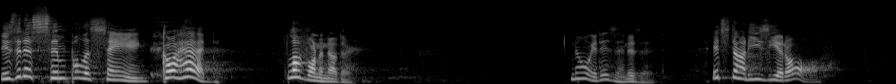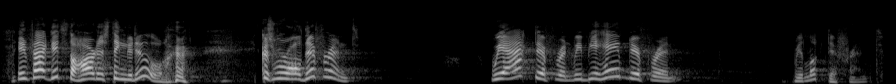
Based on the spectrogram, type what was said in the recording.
Is it as simple as saying, go ahead, love one another? No, it isn't, is it? It's not easy at all. In fact, it's the hardest thing to do because we're all different. We act different, we behave different, we look different.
